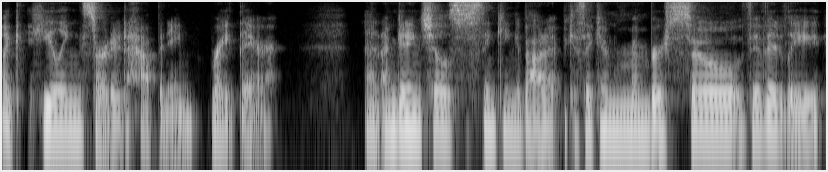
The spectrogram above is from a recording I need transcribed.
like healing started happening right there. And I'm getting chills just thinking about it because I can remember so vividly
